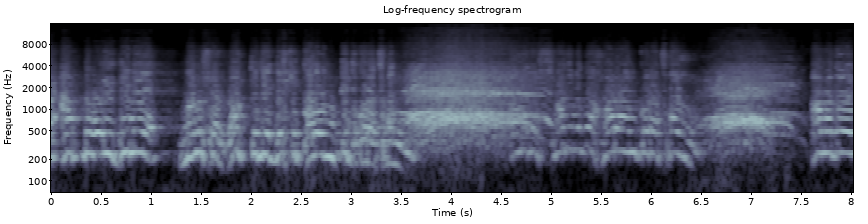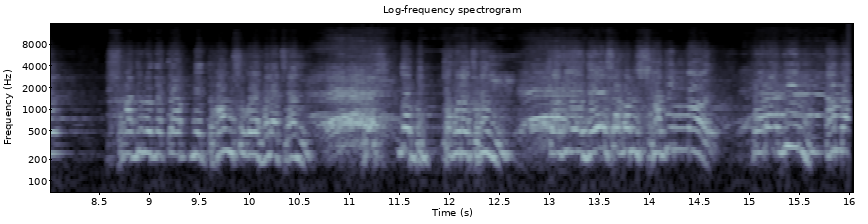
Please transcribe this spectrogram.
আর আপনি ওই দিনে মানুষের রক্ত দিয়ে দেশকে কলঙ্কিত করেছেন। আমাদের স্বাধীনতা হরণ করেছেন। আমাদের স্বাধীনতাকে আপনি ধ্বংস করে ফেলেছেন প্রশ্নবিদ্ধ করেছেন। কাজে দেশ এখন স্বাধীন নয়, পরাধীন। আমরা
